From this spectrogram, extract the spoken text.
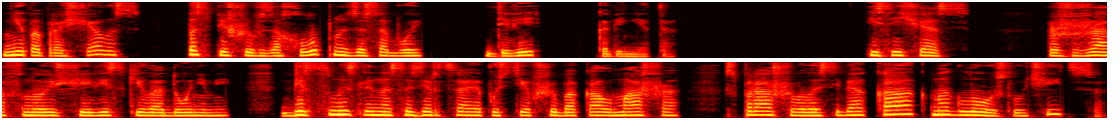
не попрощалась, поспешив захлопнуть за собой дверь кабинета. И сейчас Сжав ноющие виски ладонями, бессмысленно созерцая опустевший бокал, Маша спрашивала себя, как могло случиться,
